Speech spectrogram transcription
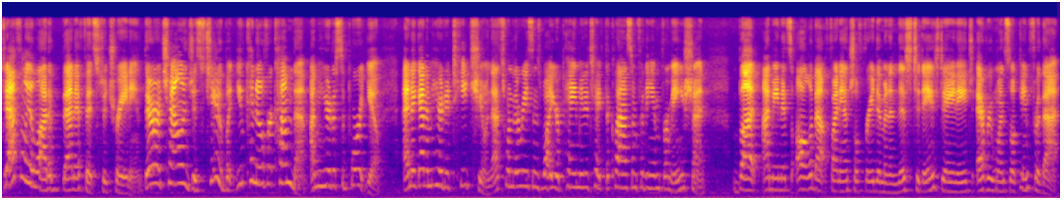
definitely a lot of benefits to trading. There are challenges too, but you can overcome them. I'm here to support you. And again, I'm here to teach you, and that's one of the reasons why you're paying me to take the class and for the information. But I mean, it's all about financial freedom, and in this today's day and age, everyone's looking for that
